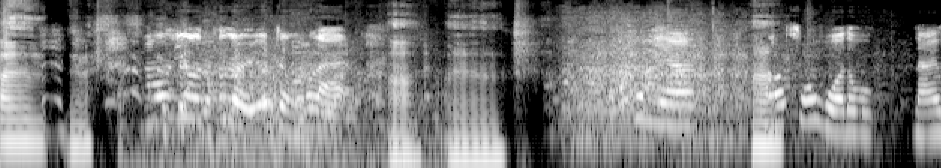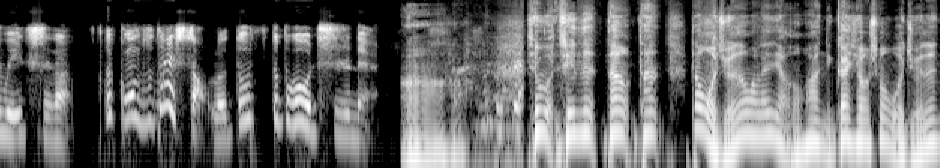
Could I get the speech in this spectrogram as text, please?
嗯嗯。然后又自个儿又整不来。啊嗯。后面然后生活都。难维持了，这工资太少了，都都不够吃的。啊，其实我现在，但但但我觉得我来讲的话，你干销售，我觉得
